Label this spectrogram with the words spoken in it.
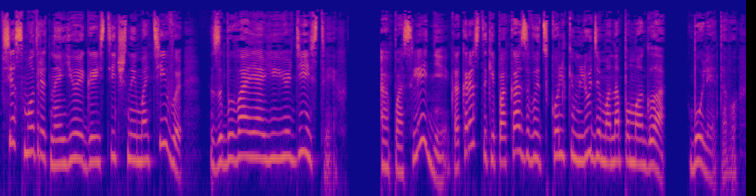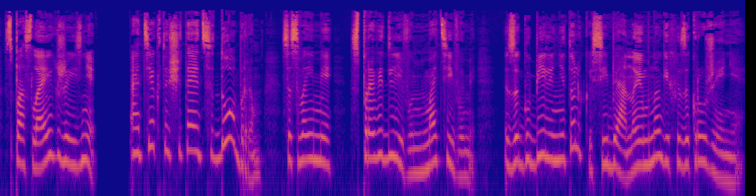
Все смотрят на ее эгоистичные мотивы, забывая о ее действиях. А последние как раз-таки показывают, скольким людям она помогла. Более того, спасла их жизни. А те, кто считается добрым, со своими справедливыми мотивами, загубили не только себя, но и многих из окружения.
